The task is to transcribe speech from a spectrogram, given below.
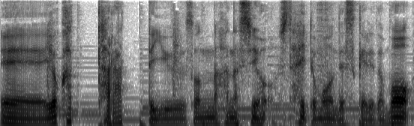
えー、よかったらっていう、そんな話をしたいと思うんですけれども、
